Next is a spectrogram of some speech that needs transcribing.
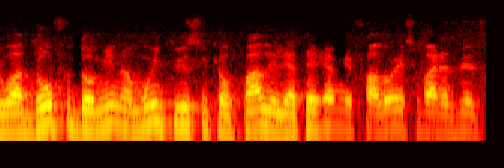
o Adolfo domina muito isso que eu falo, ele até já me falou isso várias vezes.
